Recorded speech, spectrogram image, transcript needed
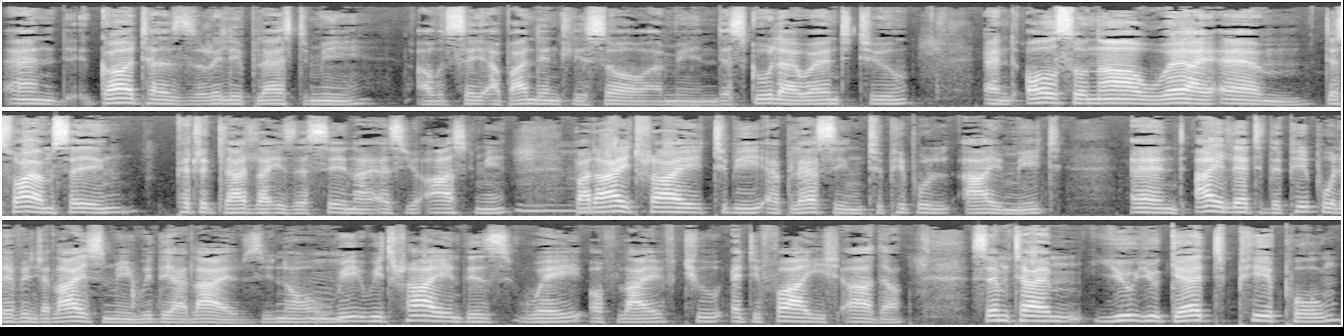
And God has really blessed me. I would say abundantly so. I mean, the school I went to, and also now where I am. That's why I'm saying Patrick Dladla is a sinner, as you ask me. Mm. But I try to be a blessing to people I meet and I let the people evangelize me with their lives. You know, mm. we, we try in this way of life to edify each other. Same time, you, you get people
